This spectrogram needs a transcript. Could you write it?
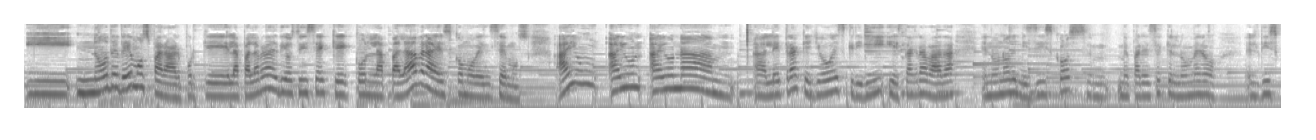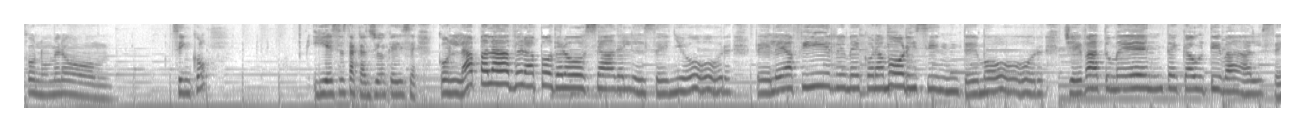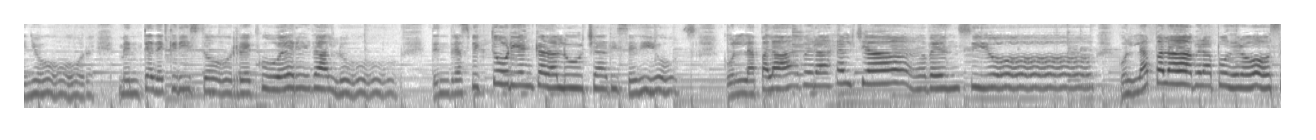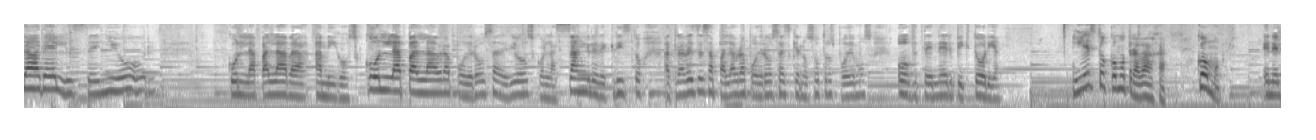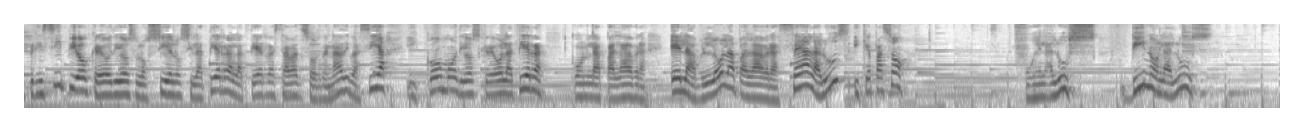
y no debemos parar porque la palabra de Dios dice que con la palabra es como vencemos. Hay un hay un hay una mm, letra que yo escribí y está grabada en uno de mis discos, mm, me parece que el número el disco número 5 y es esta canción que dice, con la palabra poderosa del Señor, pelea firme con amor y sin temor. Lleva tu mente cautiva al Señor, mente de Cristo, recuérdalo. Tendrás victoria en cada lucha, dice Dios. Con la palabra Él ya venció, con la palabra poderosa del Señor. Con la palabra, amigos, con la palabra poderosa de Dios, con la sangre de Cristo, a través de esa palabra poderosa es que nosotros podemos obtener victoria. ¿Y esto cómo trabaja? ¿Cómo? En el principio creó Dios los cielos y la tierra, la tierra estaba desordenada y vacía. ¿Y cómo Dios creó la tierra? Con la palabra. Él habló la palabra, sea la luz. ¿Y qué pasó? Fue la luz, vino la luz,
